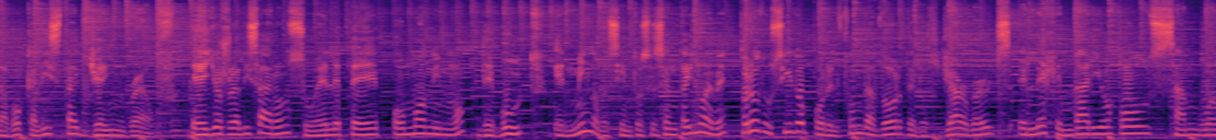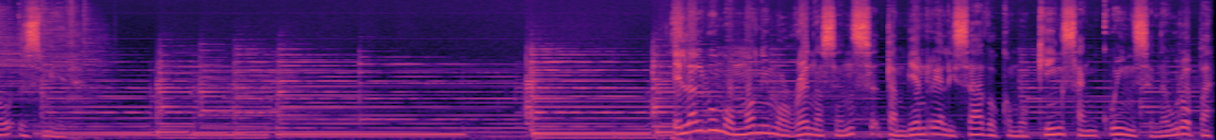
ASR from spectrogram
la vocalista Jane Relf. Ellos realizaron su LP homónimo debut en 1969 1969, producido por el fundador de los Yardbirds, el legendario Paul Samuel Smith. El álbum homónimo Renaissance, también realizado como Kings and Queens en Europa,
